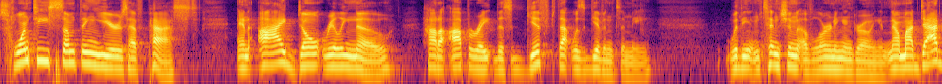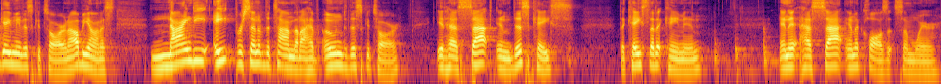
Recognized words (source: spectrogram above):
20 something years have passed, and I don't really know how to operate this gift that was given to me with the intention of learning and growing. And now, my dad gave me this guitar, and I'll be honest, 98% of the time that I have owned this guitar, it has sat in this case, the case that it came in, and it has sat in a closet somewhere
